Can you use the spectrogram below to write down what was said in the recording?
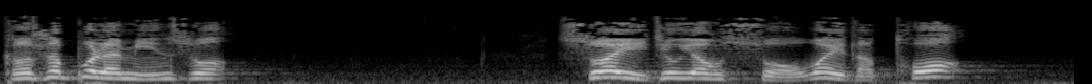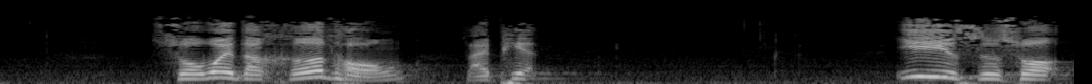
可是不能明说，所以就用所谓的托、所谓的合同来骗，意思说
